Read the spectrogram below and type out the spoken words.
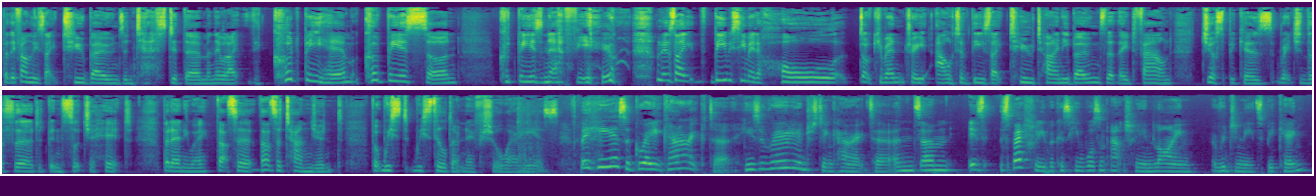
but they found these like two bones and tested them, and they were like, it could be him, could be his son, could be his nephew. and it's like BBC made a whole documentary out of these like two tiny bones that they'd found just because Richard III had been such a hit. But anyway, that's a that's a tangent. But we st- we still don't know for sure where he is. But he is a great character. He's a really interesting character, and um, it's especially because he wasn't actually in line originally to be king.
